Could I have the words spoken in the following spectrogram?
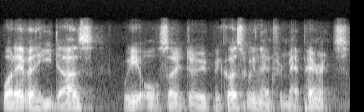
whatever he does, we also do because we learn from our parents.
